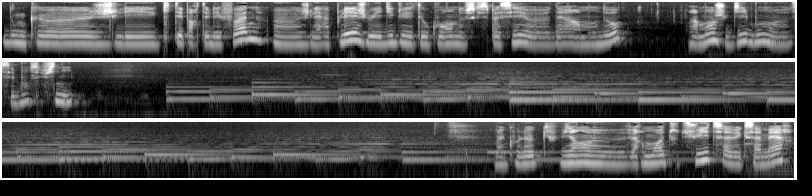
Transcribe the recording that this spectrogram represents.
Donc je l'ai quitté par téléphone, je l'ai appelé, je lui ai dit que j'étais au courant de ce qui se passait derrière mon dos. Vraiment, je lui dis bon, c'est bon, c'est fini. Coloc vient vers moi tout de suite avec sa mère,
